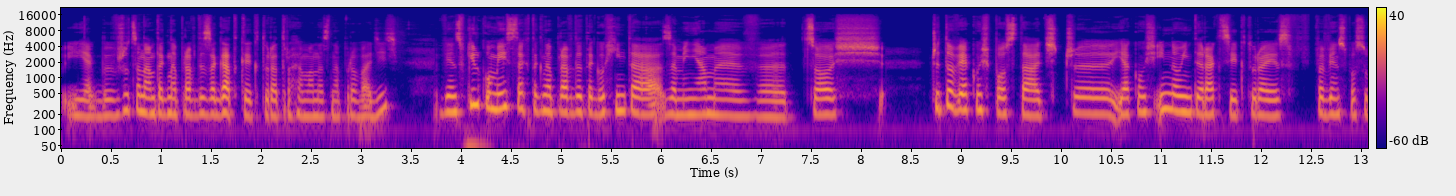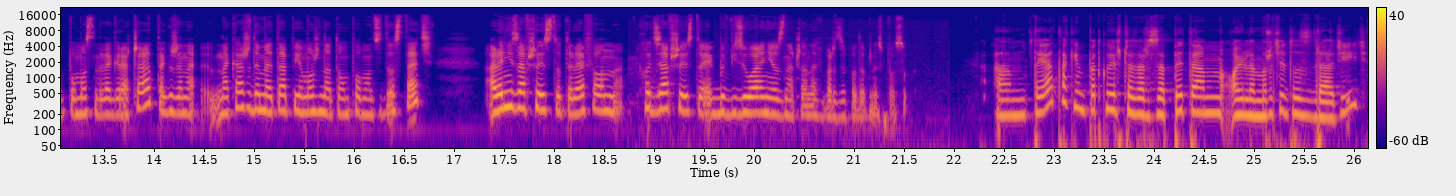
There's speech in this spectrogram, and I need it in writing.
i jakby wrzuca nam tak naprawdę zagadkę, która trochę ma nas naprowadzić. Więc w kilku miejscach tak naprawdę tego hinta zamieniamy w coś, czy to w jakąś postać, czy jakąś inną interakcję, która jest w pewien sposób pomocna dla gracza. Także na, na każdym etapie można tą pomoc dostać ale nie zawsze jest to telefon, choć zawsze jest to jakby wizualnie oznaczone w bardzo podobny sposób. To ja w takim wypadku jeszcze Was zapytam, o ile możecie to zdradzić,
